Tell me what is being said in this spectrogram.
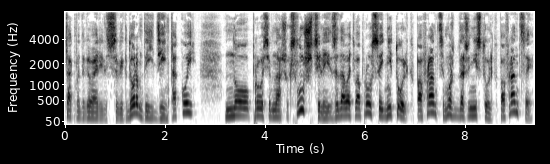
Так мы договорились с Виктором, да и день такой но просим наших слушателей задавать вопросы не только по Франции, может, даже не столько по Франции,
